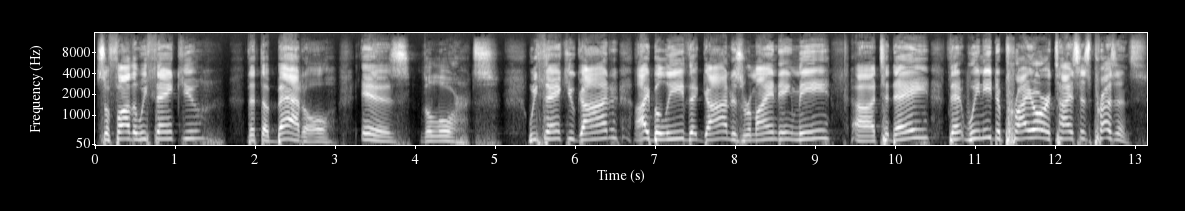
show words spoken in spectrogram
So, Father, we thank you that the battle is the Lord's. We thank you, God. I believe that God is reminding me uh, today that we need to prioritize His presence,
